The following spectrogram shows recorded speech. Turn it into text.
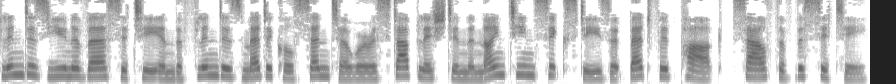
Flinders University and the Flinders Medical Centre were established in the 1960s at Bedford Park, south of the city.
